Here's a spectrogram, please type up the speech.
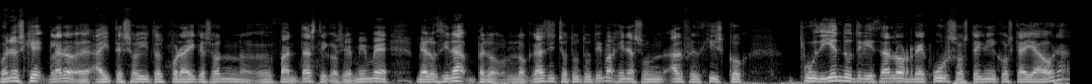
Bueno, es que, claro, eh, hay tesoritos por ahí que son eh, fantásticos y a mí me, me alucina, pero lo que has dicho tú, ¿tú te imaginas un Alfred Hitchcock pudiendo utilizar los recursos técnicos que hay ahora?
